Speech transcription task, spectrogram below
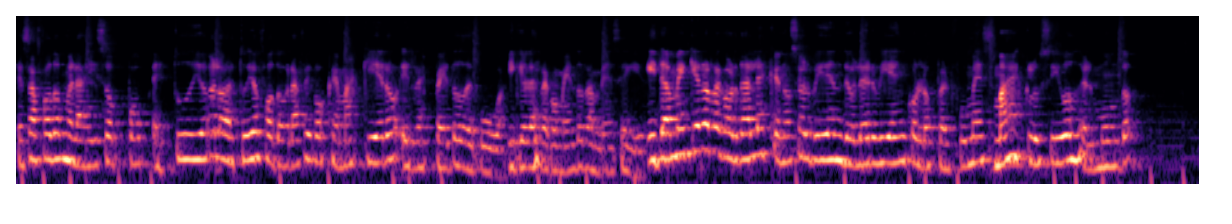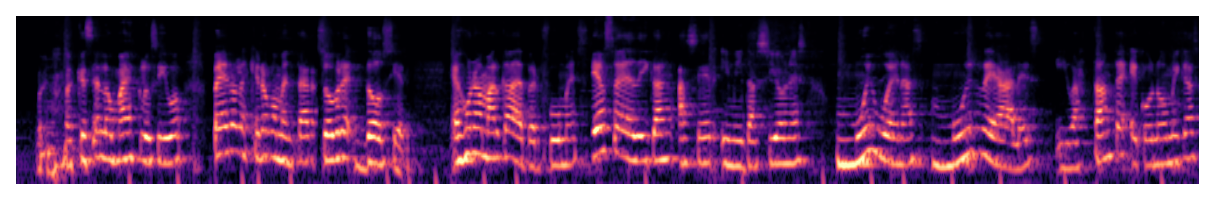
Esas fotos me las hizo Pop Studio, los estudios fotográficos que más quiero y respeto de Cuba y que les recomiendo también seguir. Y también quiero recordarles que no se olviden de oler bien con los perfumes más exclusivos del mundo. Bueno, no es que sean los más exclusivos, pero les quiero comentar sobre Dossier. Es una marca de perfumes. Ellos se dedican a hacer imitaciones muy buenas, muy reales y bastante económicas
